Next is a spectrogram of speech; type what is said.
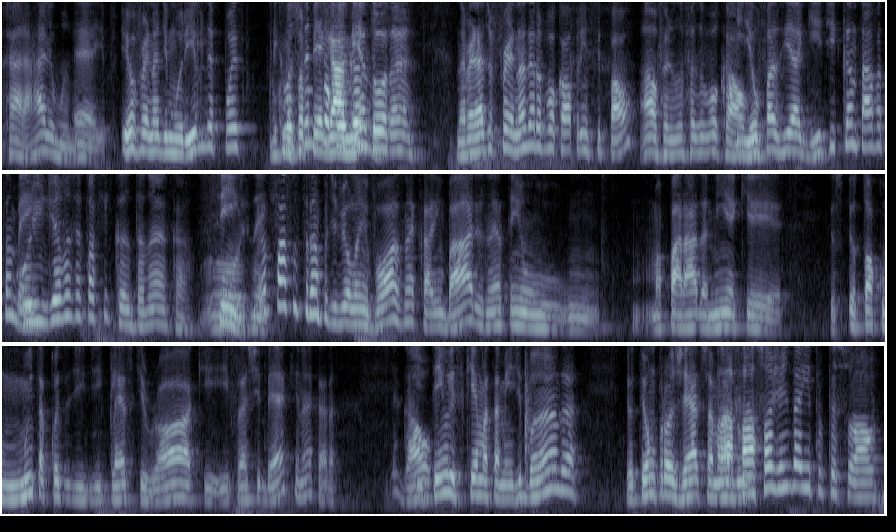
Caralho, mano. É, eu, Fernando e Murilo, depois É que começou a pegar e mesmo. cantou, né? Na verdade, o Fernando era o vocal principal Ah, o Fernando fazia o vocal. e eu fazia a guitarra e cantava também. Hoje em dia você toca e canta, né, cara? Sim, eu faço trampo de violão e voz, né, cara, em bares, né? Tenho um- uma parada minha que eu, eu toco muita coisa de, de classic rock e flashback, né, cara? Legal. E tem o esquema também de banda. Eu tenho um projeto Fala, chamado. fala sua agenda aí pro pessoal.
